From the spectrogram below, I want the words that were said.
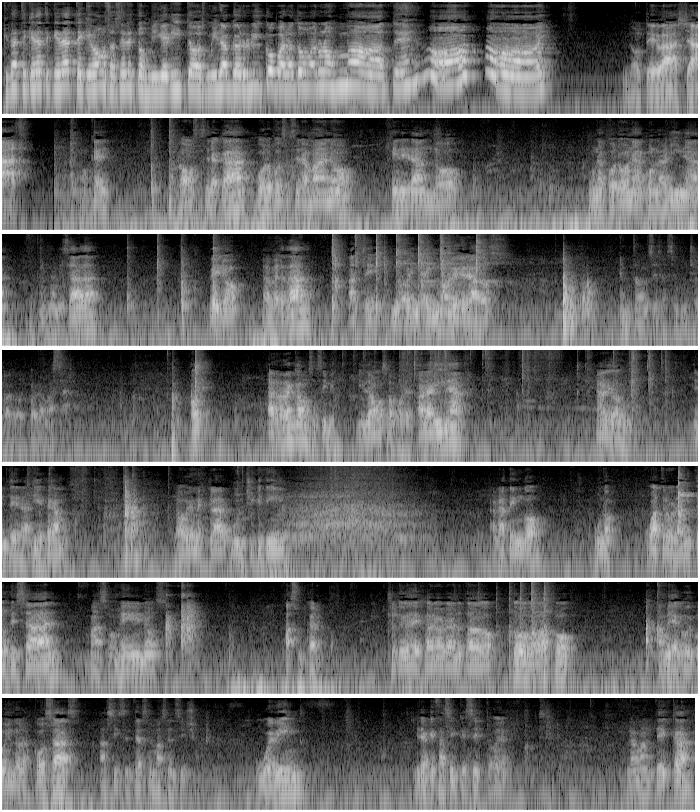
Quédate, quédate, quédate que vamos a hacer estos miguelitos. Mira qué rico para tomar unos mates. Ah, ay. No te vayas. ¿Ok? Lo vamos a hacer acá. Vos lo podés hacer a mano generando una corona con la harina en la mesada. Pero la verdad hace 99 grados. Entonces hace mucho calor para amasar. Arrancamos así, mira. Y le vamos a poner a la harina la levadura. Entera, 10 gramos. La voy a mezclar un chiquitín. Acá tengo unos 4 gramitos de sal, más o menos. Azúcar. Yo te voy a dejar ahora anotado todo abajo a medida que voy poniendo las cosas. Así se te hace más sencillo. Huevín. Mirá qué fácil que es esto, eh. La manteca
